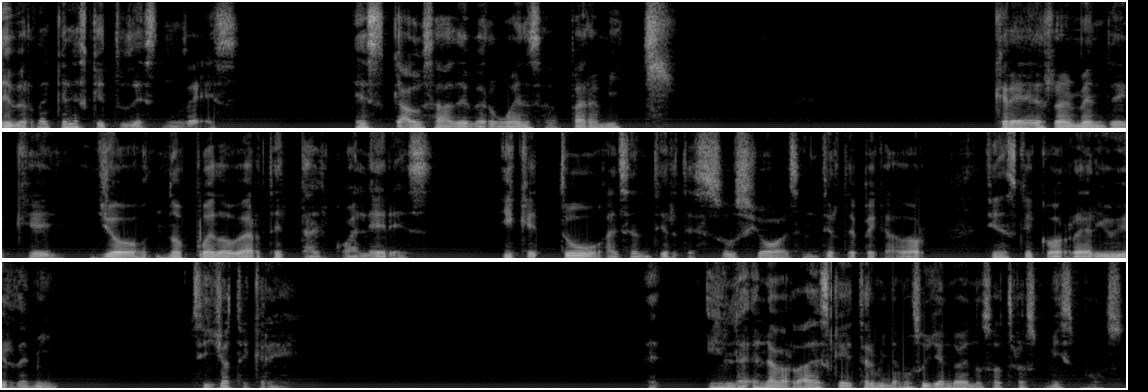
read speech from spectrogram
¿De verdad crees que tu desnudez es causa de vergüenza para mí? ¿Crees realmente que yo no puedo verte tal cual eres? Y que tú, al sentirte sucio, al sentirte pecador, tienes que correr y huir de mí? si yo te creé. Eh, y la, verdad es que terminamos huyendo de nosotros mismos.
